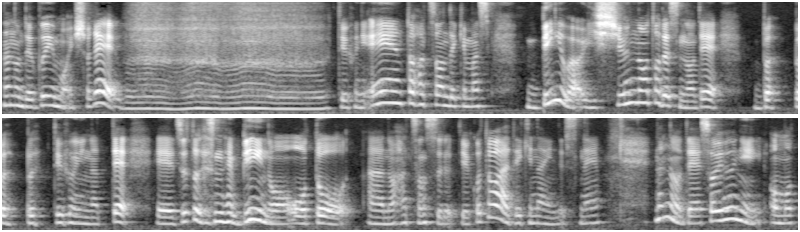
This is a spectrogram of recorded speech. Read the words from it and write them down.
なので V も一緒でっていうふうに永遠と発音できます。B は一瞬の音ですので、ブッブッブっていう風になって、えー、ずっとですね B の音をあの発音するっていうことはできないんですね。なのでそういう風に思っ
